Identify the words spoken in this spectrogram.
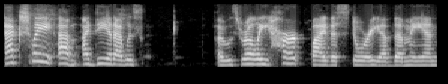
Actually, um, I did. I was, I was really hurt by the story of the man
